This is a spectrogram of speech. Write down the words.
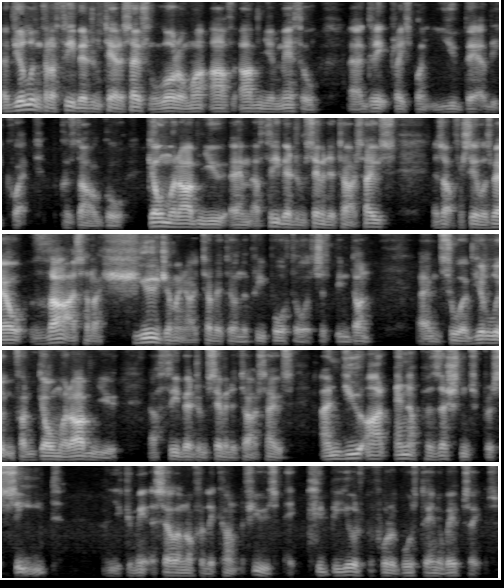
If you're looking for a three-bedroom terrace house in Laurel Avenue in Methil at a great price point, you better be quick because that'll go. Gilmore Avenue, um, a three-bedroom semi-detached house, is up for sale as well. That has had a huge amount of activity on the pre-portal. It's just been done. Um, so if you're looking for Gilmore Avenue, a three-bedroom semi-detached house, and you are in a position to proceed, and you can make the seller an offer they can't refuse, it could be yours before it goes to any websites.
